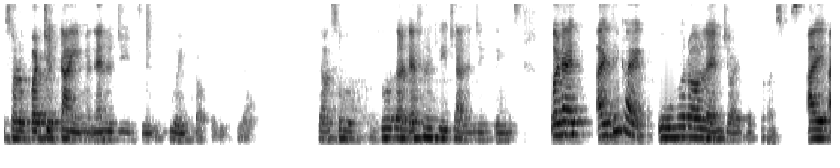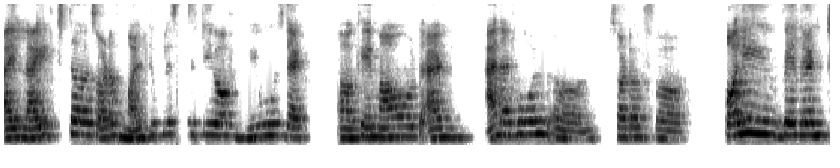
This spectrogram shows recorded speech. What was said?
sort of budget time and energy into doing properly. Yeah yeah so those are definitely challenging things but i i think i overall enjoyed the process i i liked the sort of multiplicity of views that uh, came out and and that whole uh, sort of uh, polyvalent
